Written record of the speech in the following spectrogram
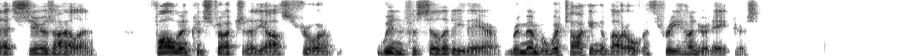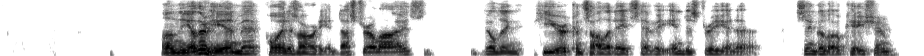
at Sears Island following construction of the offshore wind facility there. Remember, we're talking about over 300 acres. On the other hand, Mack Point is already industrialized. Building here consolidates heavy industry in a single location.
